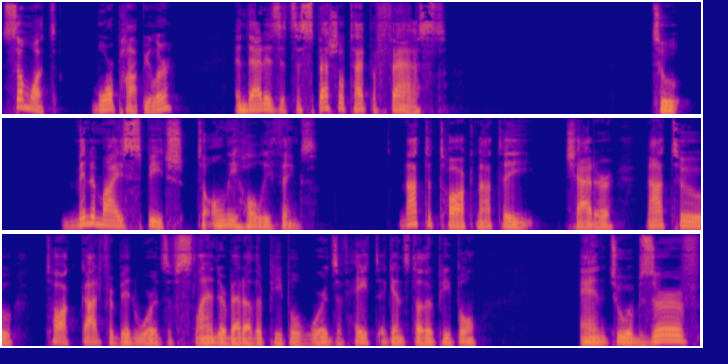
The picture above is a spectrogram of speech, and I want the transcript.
somewhat more popular, and that is it's a special type of fast to minimize speech to only holy things. Not to talk, not to chatter, not to talk, God forbid, words of slander about other people, words of hate against other people, and to observe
